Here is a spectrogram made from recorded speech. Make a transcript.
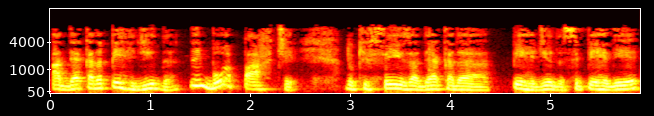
a década perdida. Em boa parte do que fez a década perdida se perder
